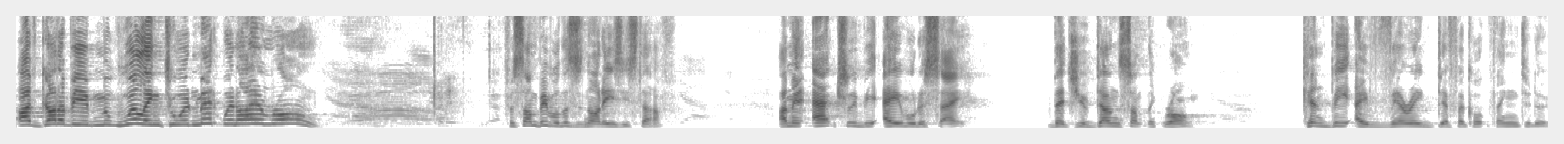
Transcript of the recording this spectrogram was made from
I've got to be willing to admit when I am wrong. For some people, this is not easy stuff. I mean, actually be able to say that you've done something wrong can be a very difficult thing to do.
